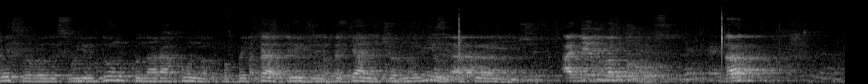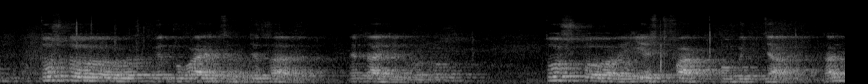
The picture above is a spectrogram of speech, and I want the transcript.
висловили свою думку на рахунок побиття тих же Тетяни Чорновіл і таке інше. Один вопрос. Да? То, что відбувається в державі, это один вопрос. То, что есть факт побиття да,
